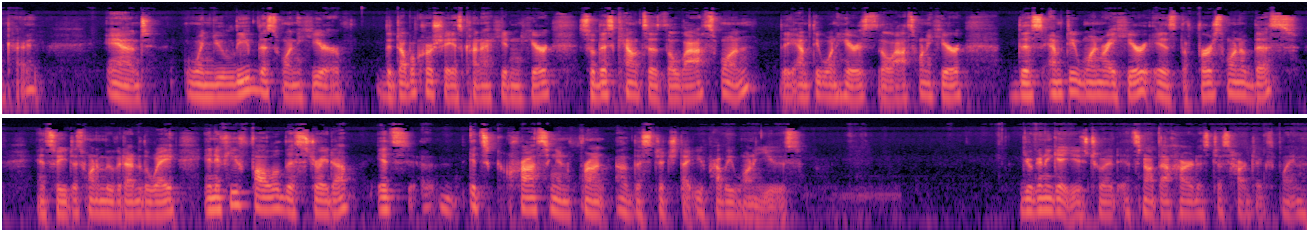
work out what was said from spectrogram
okay? And when you leave this one here, the double crochet is kind of hidden here. So this counts as the last one. The empty one here is the last one here. This empty one right here is the first one of this. And so you just want to move it out of the way. And if you follow this straight up, it's, it's crossing in front of the stitch that you probably want to use. You're going to get used to it. It's not that hard. It's just hard to explain.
